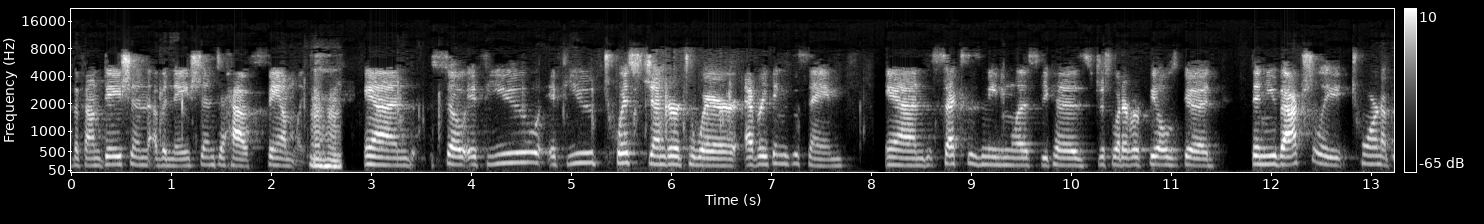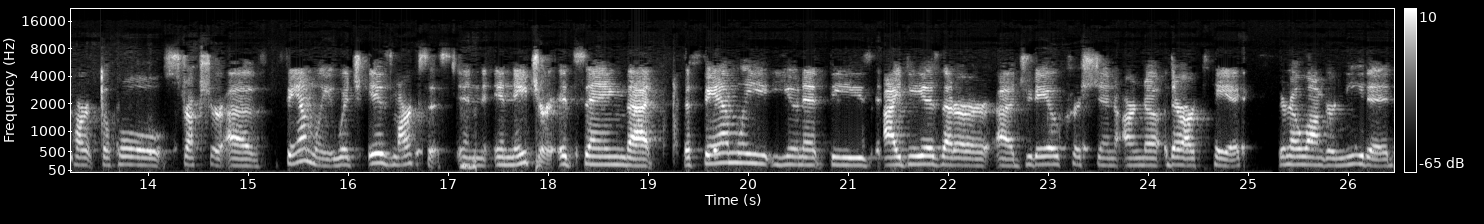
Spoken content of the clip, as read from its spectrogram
the foundation of a nation to have family. Mm-hmm. and so if you if you twist gender to where everything's the same and sex is meaningless because just whatever feels good then you've actually torn apart the whole structure of family, which is Marxist in, in nature. It's saying that the family unit, these ideas that are uh, Judeo-Christian are no, they're archaic. They're no longer needed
